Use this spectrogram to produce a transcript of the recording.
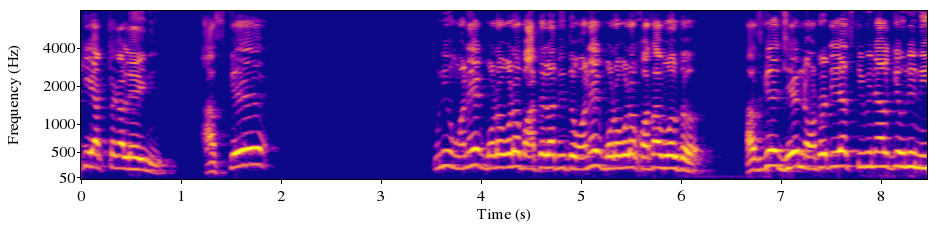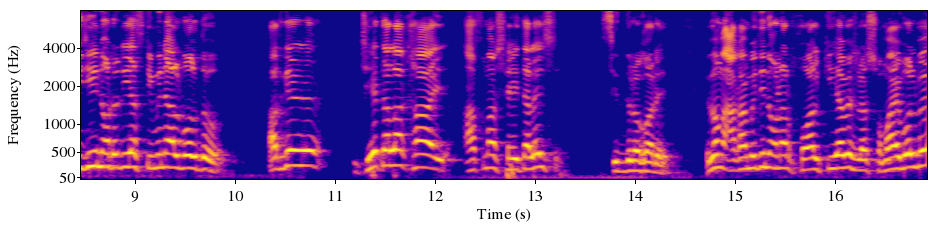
কি এক টাকা লেয়নি? আজকে উনি অনেক বড় বড় বাতেলা দিত, অনেক বড় বড় কথা বলতো। আজকে যে নটোরিয়াস ক্রিমিনালকে উনি নিজেই নটোরিয়াস ক্রিমিনাল বলতো। আজকে যে তালা খায়, আসমা সেই তালাই ছিদ্র করে। এবং আগামী দিনে ওনার ফল কী হবে সেটা সময় বলবে।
